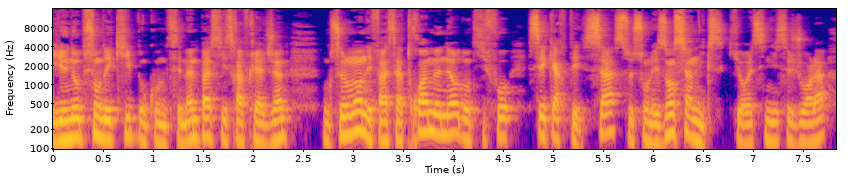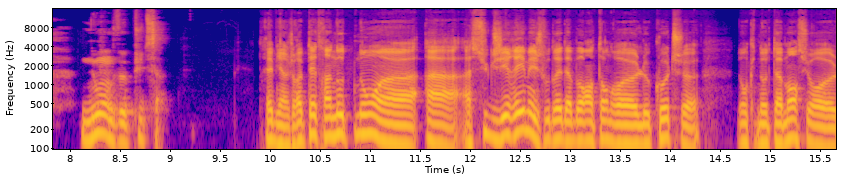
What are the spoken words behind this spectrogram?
Il est une option d'équipe, donc on ne sait même pas s'il sera free agent. Donc selon moi, on est face à trois meneurs dont il faut s'écarter. Ça, ce sont les anciens Knicks qui auraient signé ces joueurs-là. Nous, on ne veut plus de ça. Très bien. J'aurais peut-être un autre nom euh, à, suggérer, mais je voudrais d'abord entendre euh, le coach, euh, donc notamment sur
